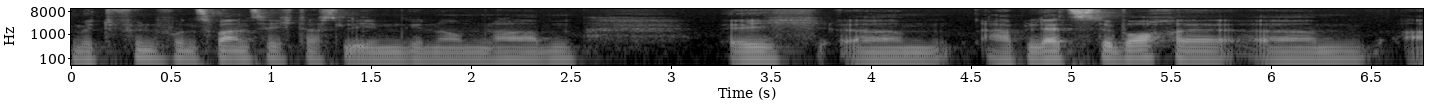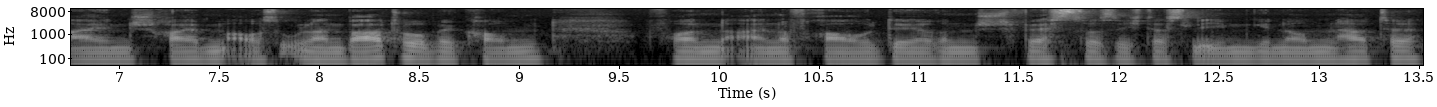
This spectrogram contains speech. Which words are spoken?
mit 25 das Leben genommen haben. Ich ähm, habe letzte Woche ähm, ein Schreiben aus Ulaanbaatar bekommen von einer Frau, deren Schwester sich das Leben genommen hatte.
